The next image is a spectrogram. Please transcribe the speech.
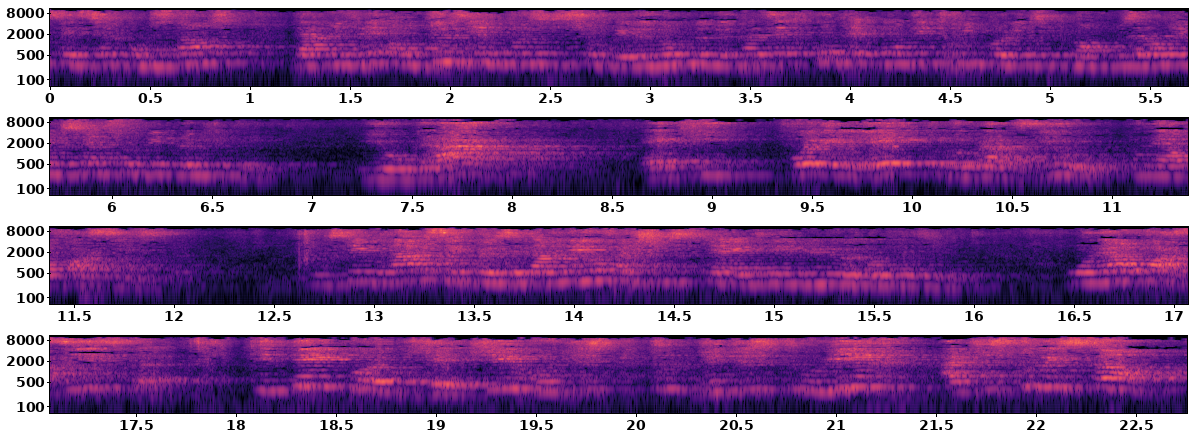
toutes ces circonstances, d'arriver en deuxième position et le nombre de ne pas être complètement détruit politiquement. Nous avons réussi à sauver le PT. E o grave é que foi eleito no Brasil um neofascista. Ce qui est grave, c'est que c'est un néofasciste qui a été élu euh, au Brésil. Um neofascista que tem por objetivo de destruir a destruição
